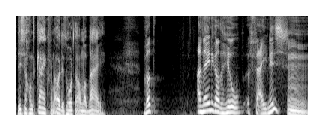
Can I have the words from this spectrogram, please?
Die staan gewoon te kijken van, oh, dit hoort er allemaal bij. Wat aan de ene kant heel fijn is. Mm.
